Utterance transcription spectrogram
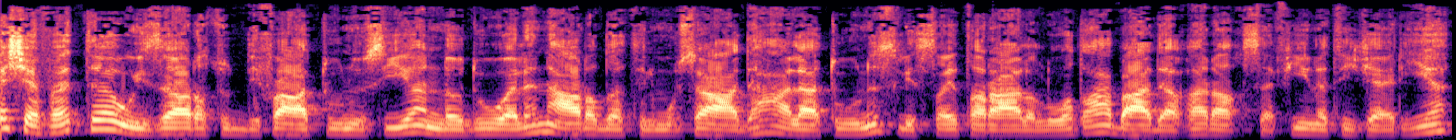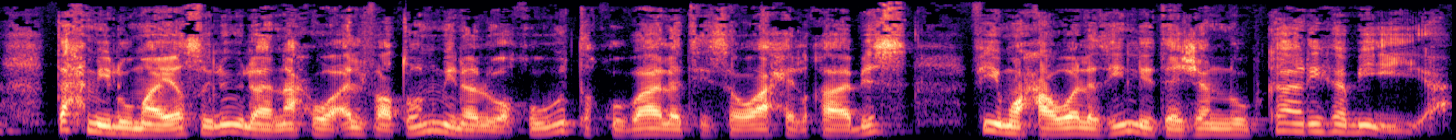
كشفت وزارة الدفاع التونسية أن دولا عرضت المساعدة على تونس للسيطرة على الوضع بعد غرق سفينة تجارية تحمل ما يصل إلى نحو ألف طن من الوقود قبالة سواحل قابس في محاولة لتجنب كارثة بيئية.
